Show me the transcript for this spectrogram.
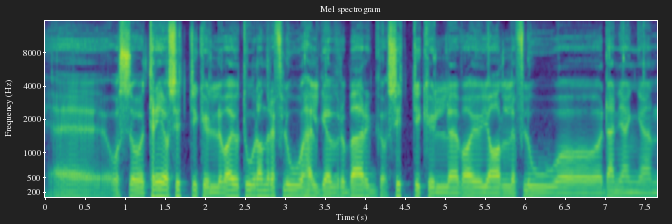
Eh, og så 73-kullet var jo Tor André Flo og Helge Øvreberg. Og 70-kullet var jo Jarle Flo og den gjengen.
